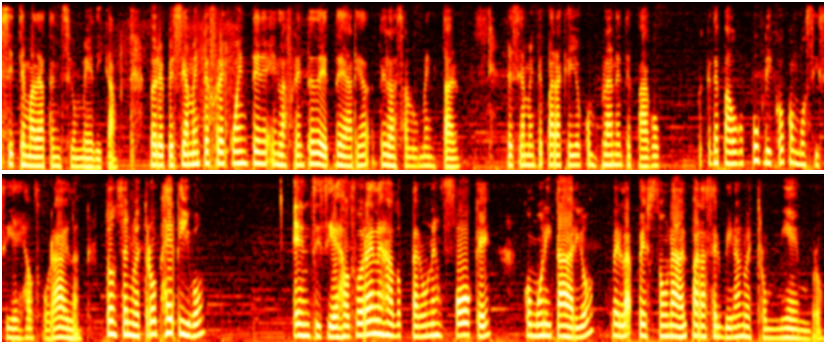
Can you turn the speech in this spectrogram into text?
sistema de atención médica, pero especialmente frecuente en la frente de, área de la salud mental, especialmente para aquellos con planes de pago de pago público como CCA Health for Island. Entonces nuestro objetivo en CCA Health for Island es adoptar un enfoque comunitario, ¿verdad? personal para servir a nuestros miembros.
